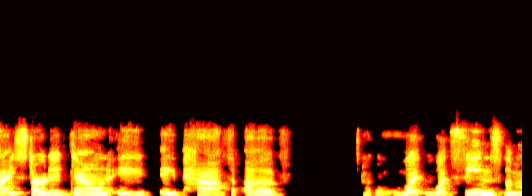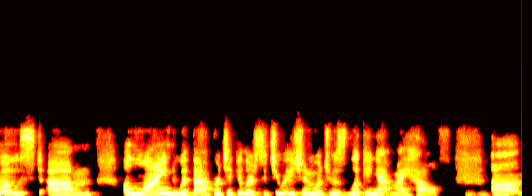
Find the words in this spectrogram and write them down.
I started down a, a path of what what seems the most um, aligned with that particular situation, which was looking at my health mm-hmm. um,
